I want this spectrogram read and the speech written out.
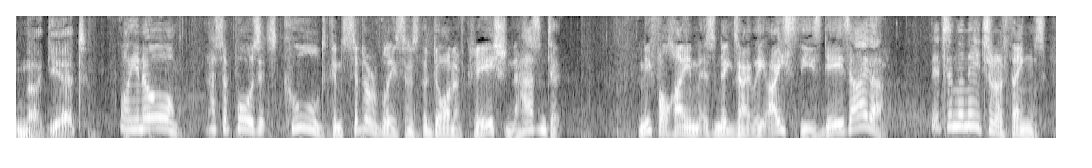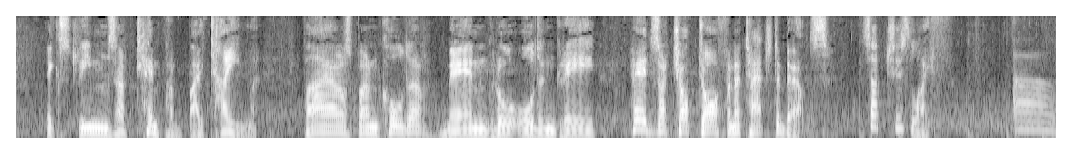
Not yet. Well, you know, I suppose it's cooled considerably since the dawn of creation, hasn't it? Niflheim isn't exactly ice these days either. It's in the nature of things. Extremes are tempered by time. Fires burn colder, men grow old and grey, heads are chopped off and attached to belts. Such is life. Ah.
